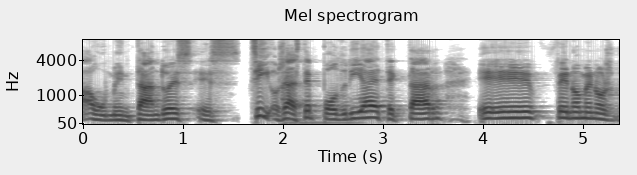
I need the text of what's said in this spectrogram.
aumentando es, es, sí, o sea, este podría detectar eh, fenómenos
